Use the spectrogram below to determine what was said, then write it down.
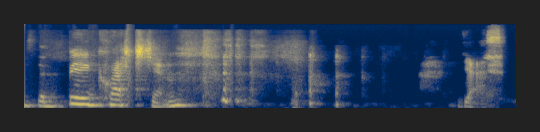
is the big question. yes.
